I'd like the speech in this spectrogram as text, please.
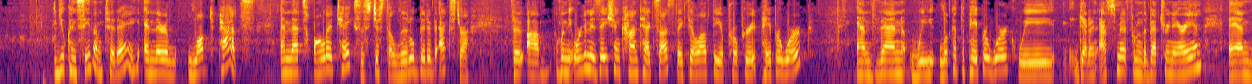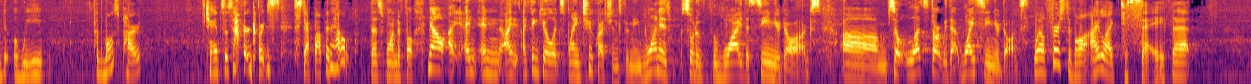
you can see them today, and they're loved pets, and that's all it takes is just a little bit of extra. The, um, when the organization contacts us, they fill out the appropriate paperwork, and then we look at the paperwork, we get an estimate from the veterinarian, and we, for the most part, chances are going to step up and help. That's wonderful. Now, I, and, and I, I, think you'll explain two questions for me. One is sort of the why the senior dogs. Um, so let's start with that. Why senior dogs? Well, first of all, I like to say that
